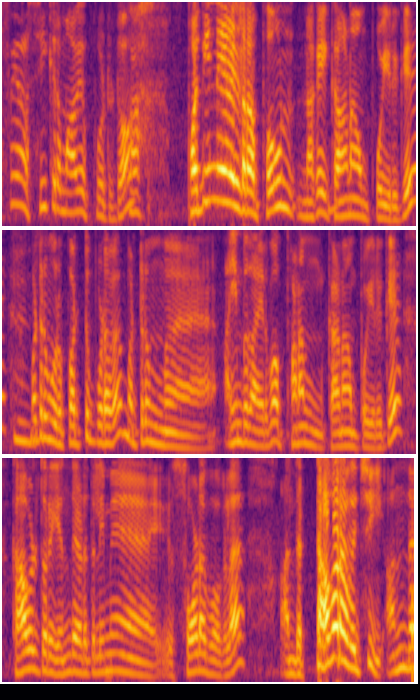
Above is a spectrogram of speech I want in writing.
எஃப்ஐஆர் சீக்கிரமாவே போட்டுட்டோம். பதினேழரை பவுன் நகை காணாம போயிருக்கு. மற்றும் ஒரு பட்டு புடவை மற்றும் ஐம்பதாயிரம் ரூபாய் பணம் காணாம போயிருக்கு. காவல்துறை எந்த இடத்துலையுமே சோட போகல. அந்த டவரை வச்சு அந்த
